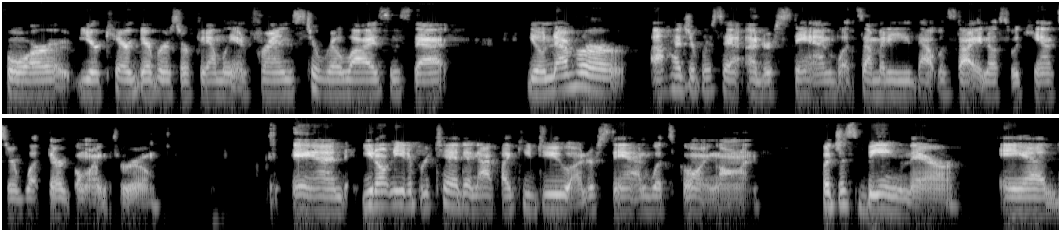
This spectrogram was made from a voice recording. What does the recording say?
for your caregivers or family and friends to realize is that you'll never 100% understand what somebody that was diagnosed with cancer what they're going through. And you don't need to pretend and act like you do understand what's going on but just being there and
